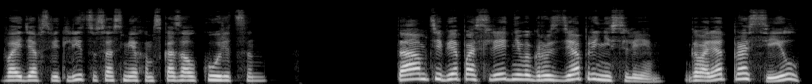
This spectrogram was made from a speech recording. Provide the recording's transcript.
войдя в светлицу со смехом, сказал Курицын, «там тебе последнего груздя принесли. Говорят, просил.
